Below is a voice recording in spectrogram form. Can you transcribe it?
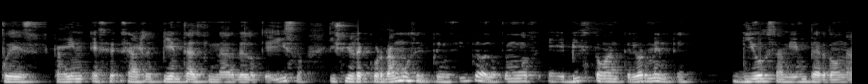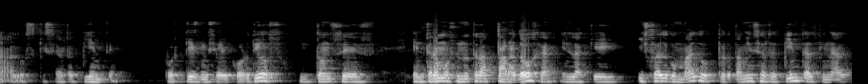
pues Caín se arrepiente al final de lo que hizo. Y si recordamos el principio de lo que hemos eh, visto anteriormente, Dios también perdona a los que se arrepienten, porque es misericordioso. Entonces entramos en otra paradoja en la que hizo algo malo, pero también se arrepiente al final.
